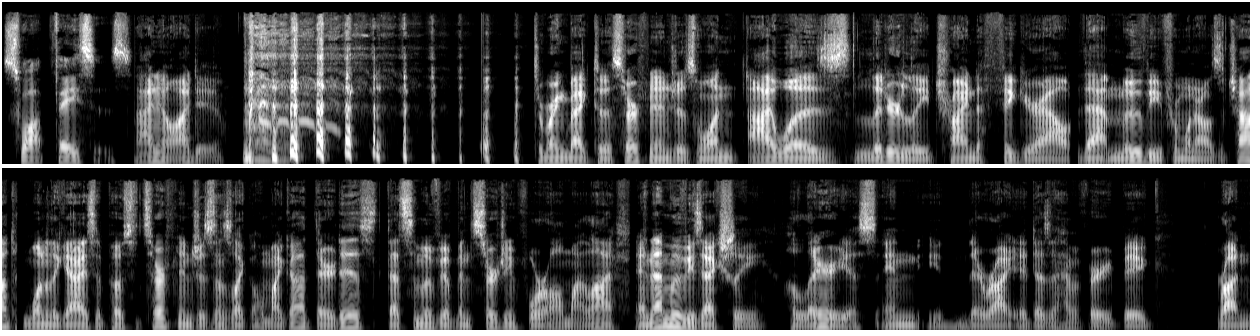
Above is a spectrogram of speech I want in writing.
swap faces? I know I do. to bring back to the Surf Ninjas one, I was literally trying to figure out that movie from when I was a child. One of the guys that posted Surf Ninjas and I was like, oh my God, there it is. That's the movie I've been searching for all my life. And that movie is actually hilarious. And they're right, it doesn't have a very big Rotten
